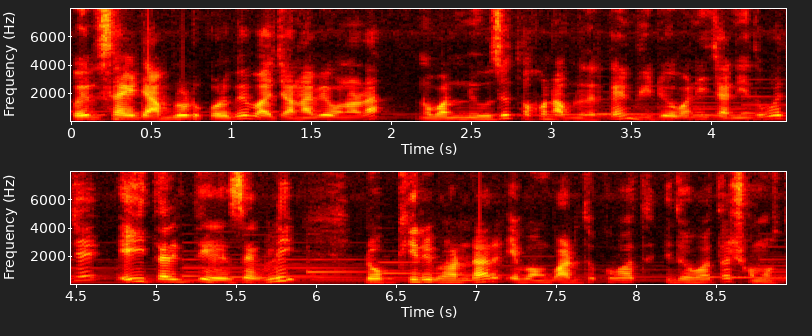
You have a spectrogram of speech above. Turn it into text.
ওয়েবসাইটে আপলোড করবে বা জানাবে ওনারা নবান্ন নিউজে তখন আপনাদেরকে আমি ভিডিও বানিয়ে জানিয়ে দেবো যে এই তারিখ থেকে এক্স্যাক্টলি লক্ষ্মীর ভাণ্ডার এবং বার্ধক্য ভাতা, বিধবা ভাতা সমস্ত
